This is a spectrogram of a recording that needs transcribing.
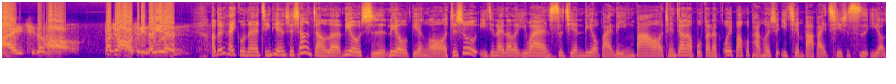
嗨，齐真好，大家好，我是林德燕。好的，台股呢今天是上涨了六十六点哦，指数已经来到了一万四千六百零八哦，成交量部分呢未包括盘后是一千八百七十四亿哦。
